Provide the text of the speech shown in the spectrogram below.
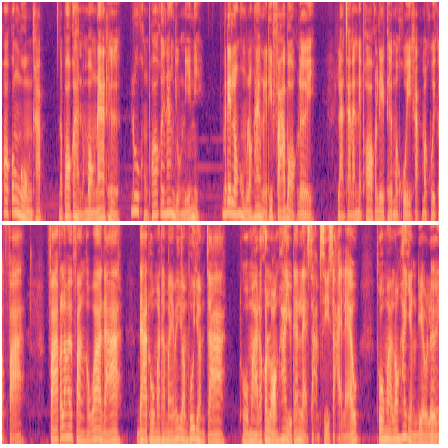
พ่อก็งงครับ แล้วพ่อก็หันมามองหน้าเธอ ลูกของพ่อก็นั่งอยู่นี้นี่ ไม่ได้ร้องห่มร้องไห้เหมือนที่ฟ้าบอกเลย หลังจากนั้นเนี่ยพ่อก็เรียกเธอมาคุยครับ มาคุยกับฟ้า ฟ้าก็เล่าให้ฟังครับว่าดา ดาโทรมาทำไมไม่ยอมพูดยอมจา โทรมาแล้วก็ร้องไห้อยู่นั่นแหละ3ามสี่สายแล้ว โทรมาร้องไห้อย่างเดียวเลย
